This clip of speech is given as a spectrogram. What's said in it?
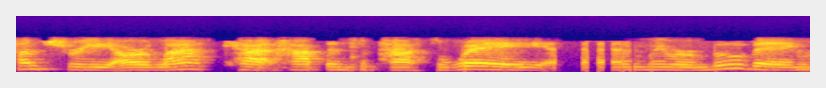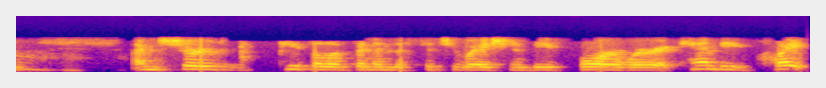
country, our last cat happened to pass away, and we were moving. Oh. I'm sure people have been in this situation before where it can be quite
